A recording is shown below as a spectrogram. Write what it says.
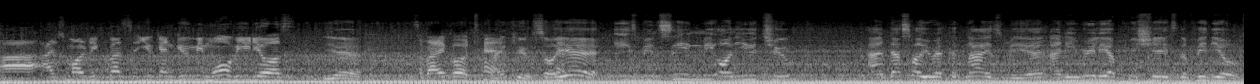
Uh, a small request. You can give me more videos. Yeah, It's very good. thank you. So yeah, he's been seeing me on YouTube and that's how he recognized me, yeah? And he really appreciates the videos.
